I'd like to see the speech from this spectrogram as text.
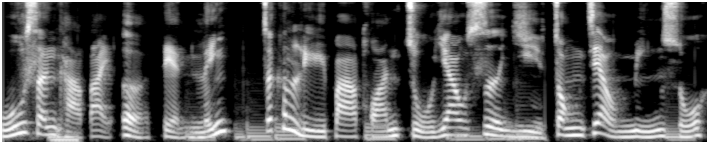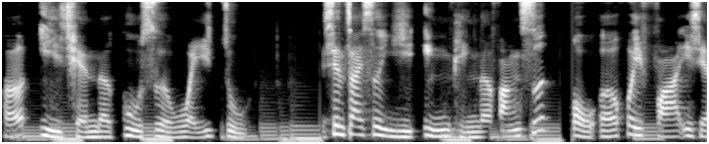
无声卡带二点零，这个旅巴团主要是以宗教民俗和以前的故事为主，现在是以音频的方式，偶尔会发一些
